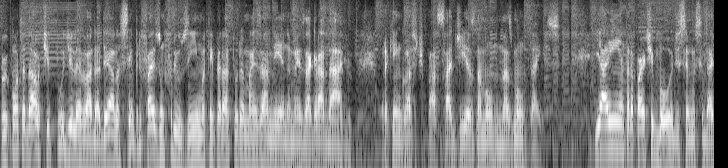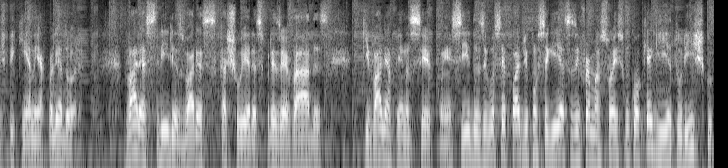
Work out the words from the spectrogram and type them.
por conta da altitude elevada dela, sempre faz um friozinho, uma temperatura mais amena, mais agradável, para quem gosta de passar dias nas montanhas. E aí entra a parte boa de ser uma cidade pequena e acolhedora. Várias trilhas, várias cachoeiras preservadas que valem a pena ser conhecidas e você pode conseguir essas informações com qualquer guia turístico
